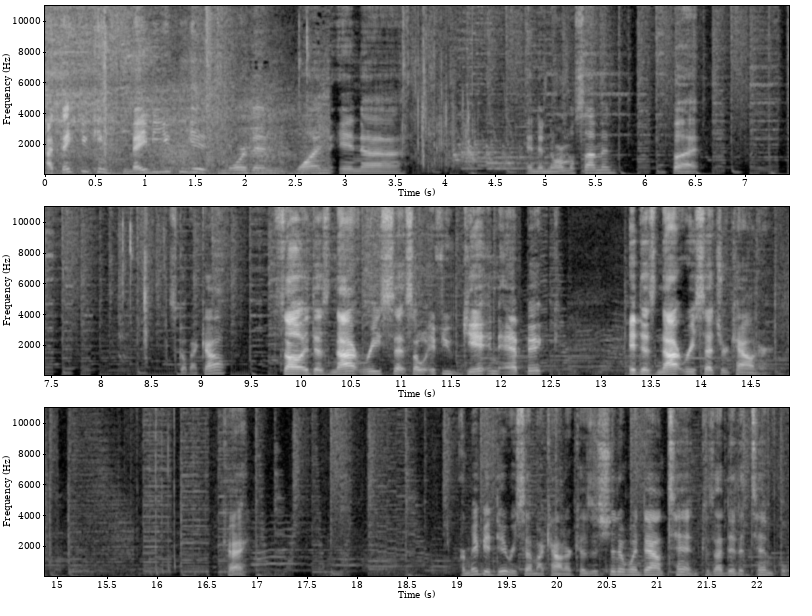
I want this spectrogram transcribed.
I think you can, maybe you can get more than one in, a in a normal summon, but let's go back out. So it does not reset. So if you get an epic, it does not reset your counter. Okay. Or maybe it did reset my counter because it should have went down 10 because I did a 10 pull.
